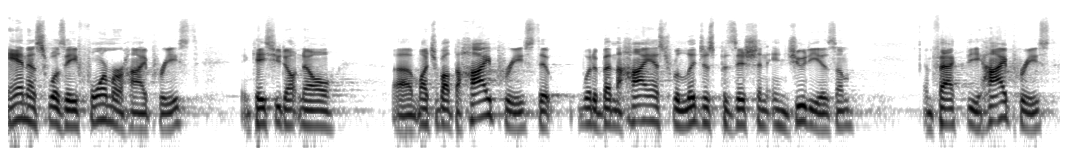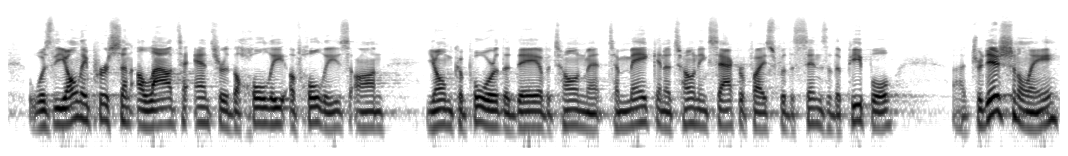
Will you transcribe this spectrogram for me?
Annas was a former high priest. In case you don't know uh, much about the high priest, it would have been the highest religious position in Judaism. In fact, the high priest was the only person allowed to enter the Holy of Holies on Yom Kippur, the Day of Atonement, to make an atoning sacrifice for the sins of the people. Uh, traditionally,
